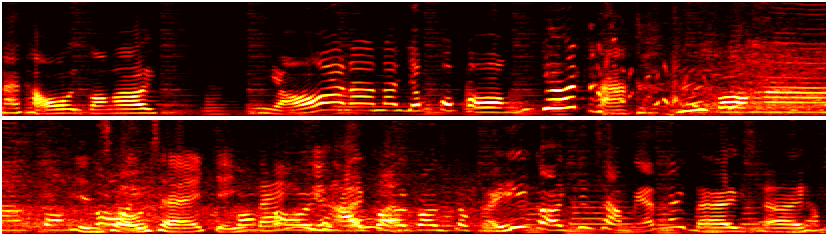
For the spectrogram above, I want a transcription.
Này thôi con ơi. Nhỏ nó nó giống có con cũng chết hả Con à, con Nhìn sự sẽ chị con bán coi lại hấu coi à. coi cho kỹ coi chứ sao mẹ thấy bề xề không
